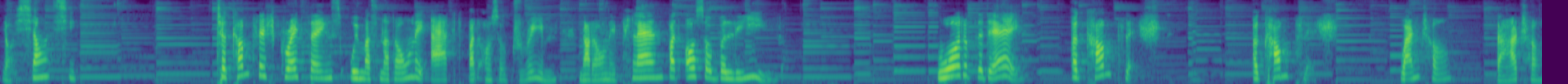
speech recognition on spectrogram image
要相信。To accomplish great things, we must not only act but also dream, not only plan but also believe. Word of the day accomplish. Accomplish. 完成，达成。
